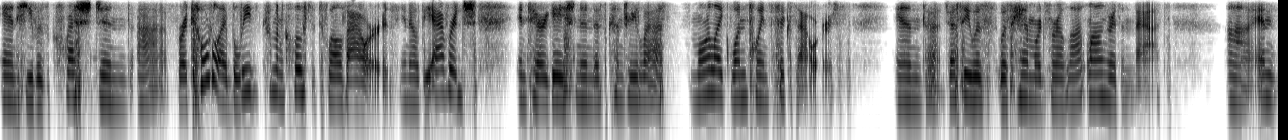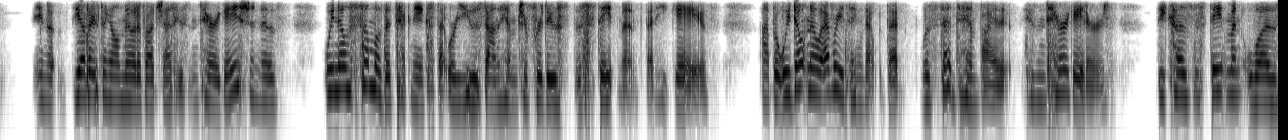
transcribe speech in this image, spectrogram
and he was questioned uh, for a total, I believe, coming close to 12 hours. You know, the average interrogation in this country lasts more like 1.6 hours, and uh, Jesse was was hammered for a lot longer than that. Uh, and you know, the other thing I'll note about Jesse's interrogation is we know some of the techniques that were used on him to produce the statement that he gave, uh, but we don't know everything that that was said to him by his interrogators because the statement was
